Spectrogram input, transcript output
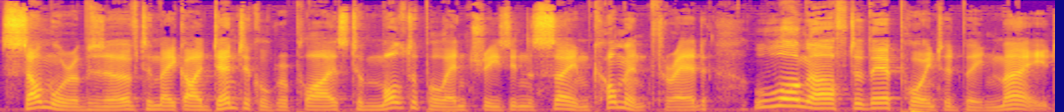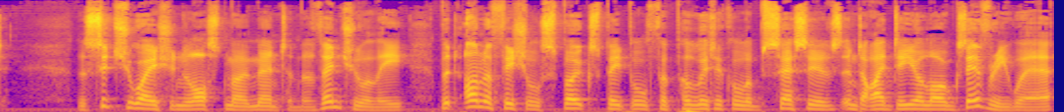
Some were observed to make identical replies to multiple entries in the same comment thread long after their point had been made. The situation lost momentum eventually, but unofficial spokespeople for political obsessives and ideologues everywhere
